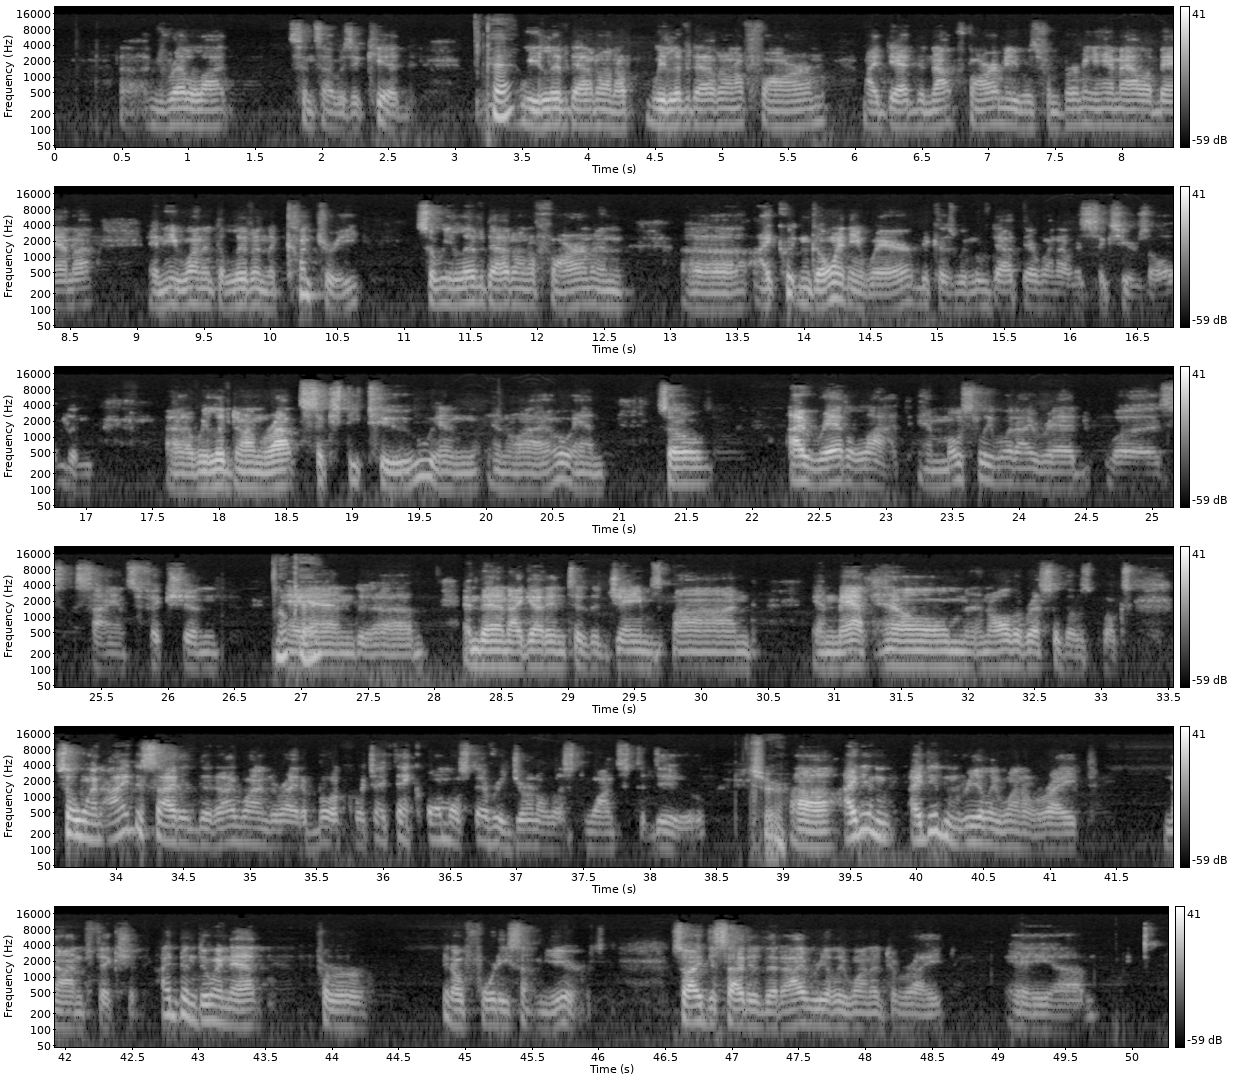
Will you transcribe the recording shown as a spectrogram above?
uh, I've read a lot since I was a kid. Okay. We lived out on a we lived out on a farm. My dad did not farm. He was from Birmingham, Alabama, and he wanted to live in the country. So we lived out on a farm, and uh, I couldn't go anywhere because we moved out there when I was six years old, and uh, we lived on Route 62 in in Ohio, and so I read a lot, and mostly what I read was science fiction, Okay. and um, and then I got into the James Bond and Matt Helm and all the rest of those books. So when I decided that I wanted to write a book, which I think almost every journalist wants to do, Sure. uh, I didn't I didn't really want to write nonfiction. I'd been doing that for you know forty something years, so I decided that I really wanted to write a um,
